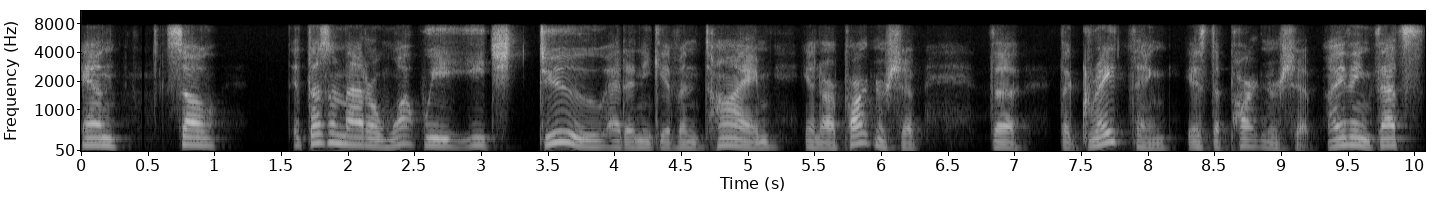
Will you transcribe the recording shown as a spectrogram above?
and so it doesn't matter what we each do at any given time in our partnership. The the great thing is the partnership. I think that's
